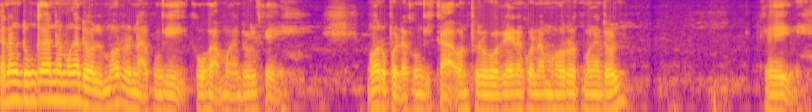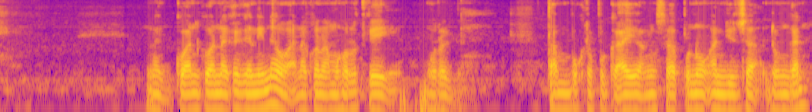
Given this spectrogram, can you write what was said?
Kanang dunggana mga dol moro na akong gikuha mga dol kay moro pud akong gikaon pero wagay na ko na mahurot mga dol. Kay nagkuan ko na kaganina wa na ko na mahurot kay murag tambok ra pud kaayo ang sa punuan yun sa dunggan.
